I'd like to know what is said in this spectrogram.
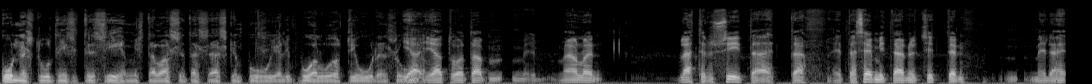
kunnes tultiin sitten siihen, mistä Lasse tässä äsken puhui, eli puolue otti uuden suunnan. Ja, ja tuota, mä olen lähtenyt siitä, että, että se mitä nyt sitten meidän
